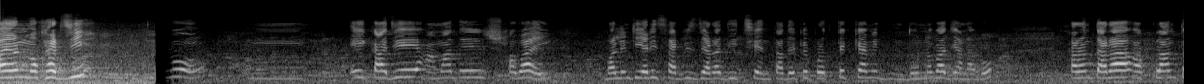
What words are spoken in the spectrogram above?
অয়ন মুখার্জি এই কাজে আমাদের সবাই ভলেন্টিয়ারি সার্ভিস যারা দিচ্ছেন, তাদেরকে প্রত্যেককে আমি ধন্যবাদ জানাব। কারণ তারা অক্লান্ত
